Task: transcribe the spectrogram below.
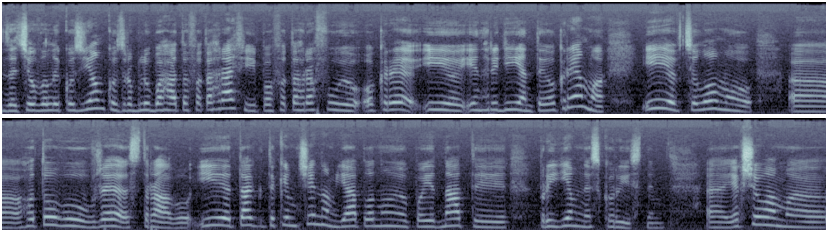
за цю велику зйомку, зроблю багато фотографій, пофотографую окре... і інгредієнти окремо, і в цілому е, готову вже страву. І так, таким чином я планую поєднати приємне з корисним. Е, Якщо вам е,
